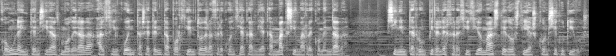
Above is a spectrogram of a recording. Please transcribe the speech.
con una intensidad moderada al 50-70% de la frecuencia cardíaca máxima recomendada, sin interrumpir el ejercicio más de dos días consecutivos.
